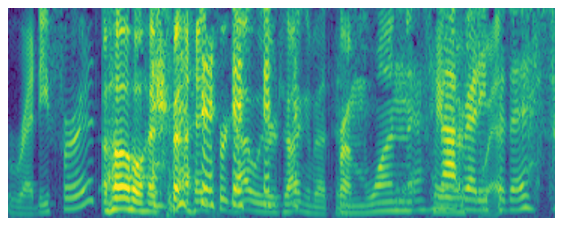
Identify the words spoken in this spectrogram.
Ready for it? Oh, I, I forgot we were talking about this. From one Yeah, Taylor not ready Swift. for this.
